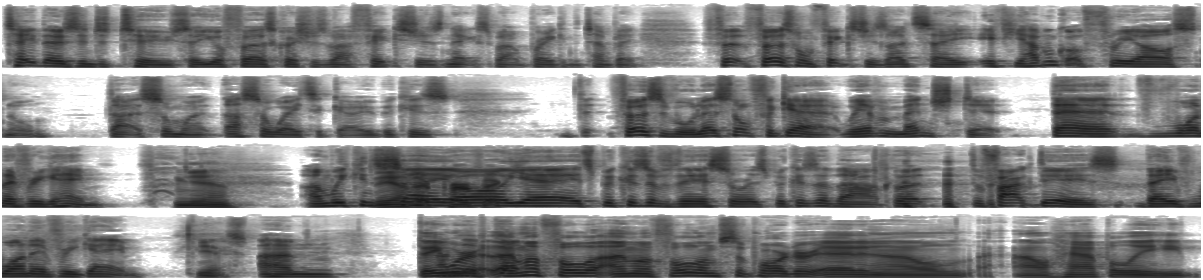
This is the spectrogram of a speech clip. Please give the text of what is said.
take those into two. So your first question was about fixtures, next about breaking the template. F- first one, fixtures. I'd say if you haven't got three Arsenal, that's somewhere that's a way to go because th- first of all, let's not forget we haven't mentioned it. They're won every game. Yeah. And we can Yeah, say, oh, yeah, it's because of this or it's because of that. But the fact is, they've won every game. Yes. Um, They And were. got- I'm a full. I'm a Fulham supporter, Ed, and I'll I'll happily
